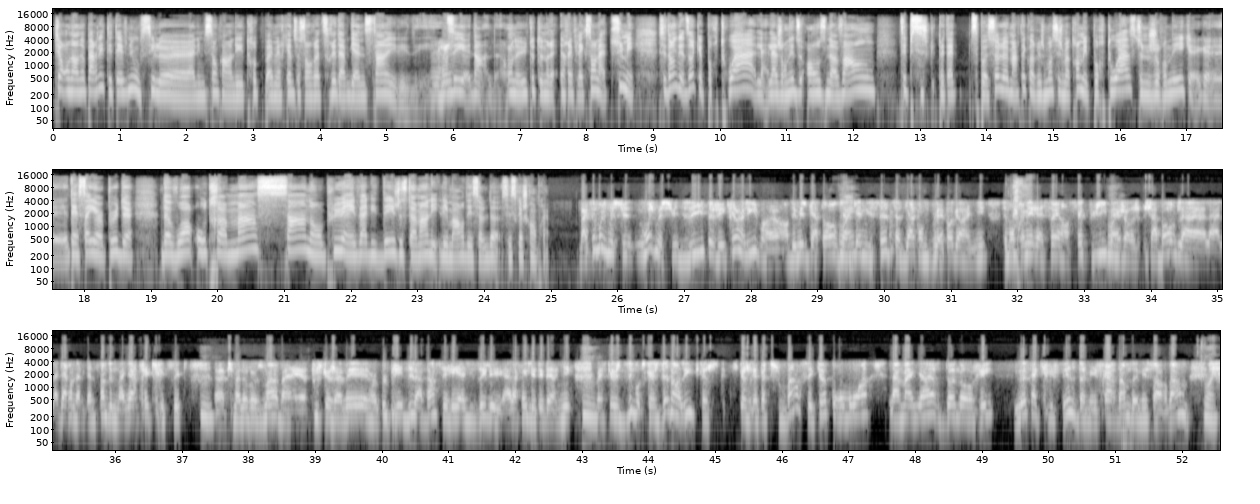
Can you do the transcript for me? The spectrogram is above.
puis on en a parlé était venu aussi là, à l'émission quand les troupes américaines se sont retirées d'Afghanistan. Mm-hmm. On a eu toute une réflexion là-dessus, mais c'est donc de dire que pour toi, la, journée du 11 novembre, peut-être c'est pas ça, là, Martin, corrige-moi si je me trompe, mais pour toi, c'est une journée que, tu essayes un peu de, de voir autrement sans non plus invalider justement les, les morts des soldats. C'est ce que je comprends. Ben, tu sais, moi, je me suis, moi, je me suis dit, j'ai écrit un livre euh, en 2014, ouais. cette guerre qu'on ne voulait pas gagner. C'est mon premier essai, en fait. Puis, ben, j'aborde la, la, la, guerre en Afghanistan d'une manière très critique. Hmm. Euh, puis, malheureusement, ben, tout ce que j'avais un peu prédit là-dedans, c'est réalisé les, à la fin de l'été dernier. Hmm. Ben, ce que je dis, ce que je disais dans le livre, que ce que je répète souvent, c'est que pour moi, la manière d'honorer le sacrifice de mes frères d'armes, de mes sœurs d'armes,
